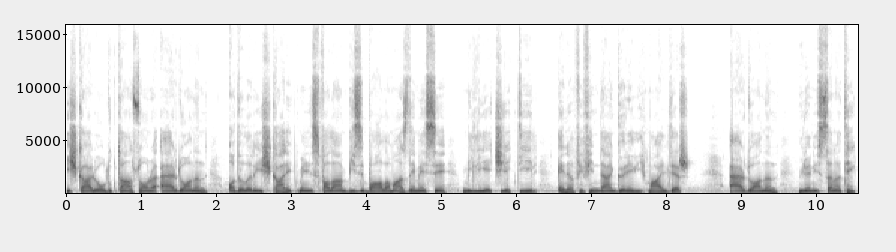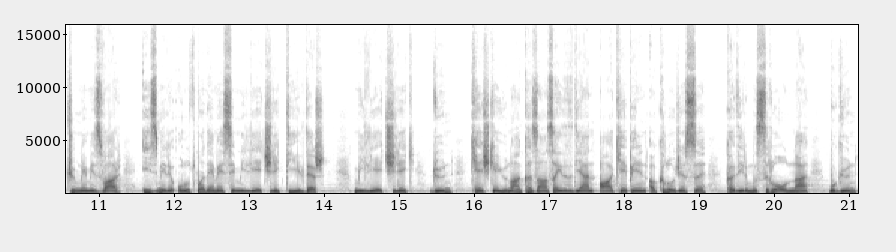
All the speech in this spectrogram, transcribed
İşgal olduktan sonra Erdoğan'ın adaları işgal etmeniz falan bizi bağlamaz demesi milliyetçilik değil en hafifinden görev ihmalidir. Erdoğan'ın Yunanistan'a tek cümlemiz var İzmir'i unutma demesi milliyetçilik değildir. Milliyetçilik dün keşke Yunan kazansaydı diyen AKP'nin akıl hocası Kadir Mısıroğlu'na bugün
